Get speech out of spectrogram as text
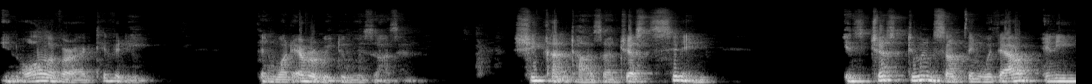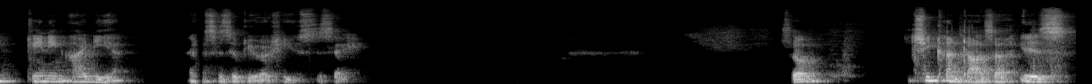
in all of our activity, then whatever we do is zazen. Shikantaza, just sitting, is just doing something without any gaining idea, as Suzuki Roshi used to say. So, Shikantaza is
